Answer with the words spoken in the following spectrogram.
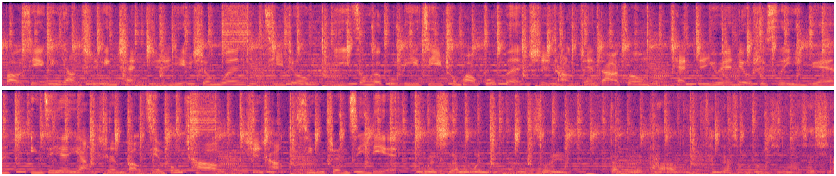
保健营养食品产值也升温，其中以综合谷粒及冲泡谷粉市场占大宗，产值约六十四亿元，迎接养生保健风潮，市场竞争激烈。因为食安的问题啊，所以大家在怕添加什么东西嘛，在香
